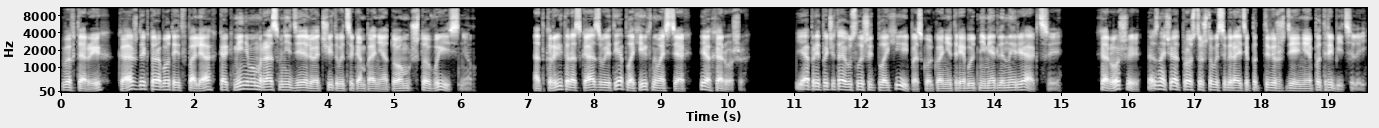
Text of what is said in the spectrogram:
Во-вторых, каждый, кто работает в полях, как минимум раз в неделю отчитывается компании о том, что выяснил. Открыто рассказывает и о плохих новостях, и о хороших. Я предпочитаю услышать плохие, поскольку они требуют немедленной реакции. Хорошие означают просто, что вы собираете подтверждение потребителей.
